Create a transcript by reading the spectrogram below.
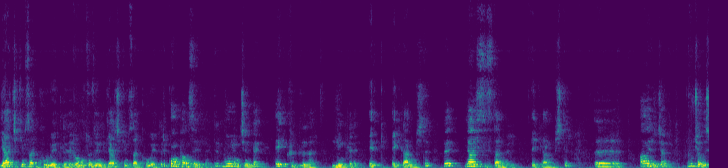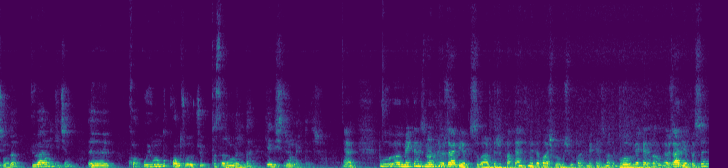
yer çekimsel kuvvetleri, robotun üzerindeki yer çekimsel kuvvetleri kompanse etmektir. Bunun için de ek kütleler linkleri ek- eklenmiştir ve yay sistemleri eklenmiştir. E, ayrıca bu çalışmada güvenlik için e, uyumluluk kontrolcü tasarımları da geliştirilmektedir. Evet. Bu e, mekanizmanın özel bir yapısı vardır. Patentine de başvurulmuş bir mekanizmadır. Bu mekanizmanın özel yapısı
